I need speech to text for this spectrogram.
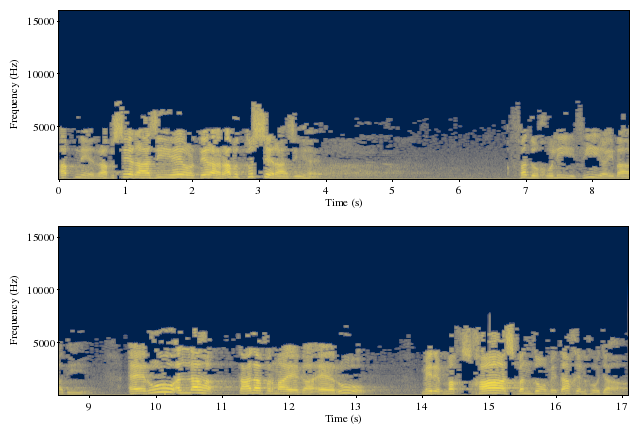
اپنے رب سے راضی ہے اور تیرا رب تج سے راضی ہے۔ فد خلی فی عبادی۔ اے رو اللہ تعالی فرمائے گا، اے رو میرے خاص بندوں میں داخل ہو جا۔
